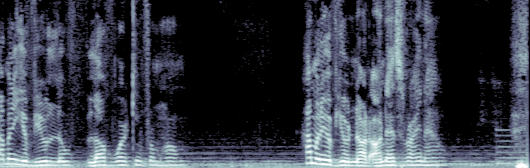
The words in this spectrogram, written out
How many of you love, love working from home? How many of you are not honest right now?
